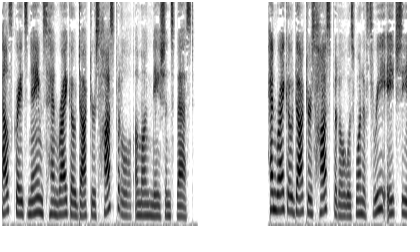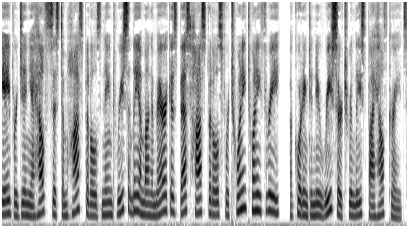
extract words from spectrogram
Healthgrades names Henrico Doctors Hospital among nation's best. Henrico Doctors Hospital was one of three HCA Virginia Health System hospitals named recently among America's best hospitals for 2023, according to new research released by Healthgrades.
